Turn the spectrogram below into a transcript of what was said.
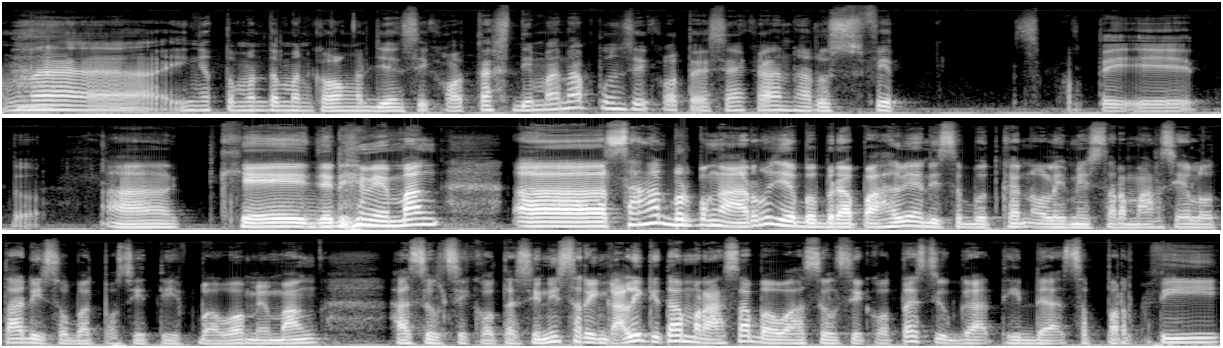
Nah, ingat teman-teman kalau ngerjain psikotes di mana pun psikotesnya kalian harus fit seperti itu. Oke, jadi memang eh, sangat berpengaruh ya beberapa hal yang disebutkan oleh Mr. Marcelo tadi sobat positif bahwa memang hasil psikotes ini sering kali kita merasa bahwa hasil psikotes juga tidak seperti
